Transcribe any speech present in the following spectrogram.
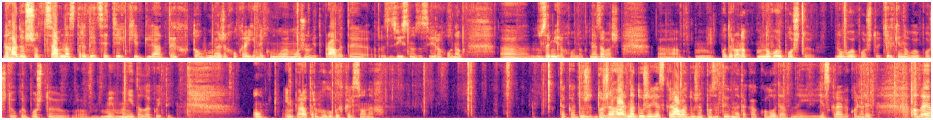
Нагадую, що ця в нас традиція тільки для тих, хто в межах України, кому я можу відправити, звісно, за свій рахунок, е, за мій рахунок, не за ваш, е, подарунок новою поштою. Новою поштою, тільки новою поштою. Укрпоштою е, мені далеко йти. О, імператор в голубих кальсонах. Така дуже, дуже гарна, дуже яскрава, дуже позитивна така колода, в неї яскраві кольори. Але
